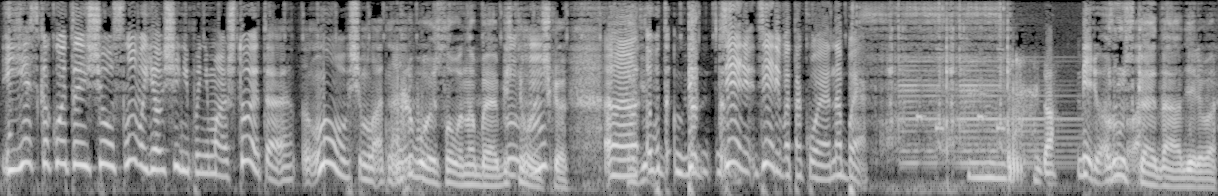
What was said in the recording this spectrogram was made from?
И есть какое-то еще слово, я вообще не понимаю, что это. Ну, в общем, ладно. Любое слово на «Б», объясни, Мгм. Олечка. Э, Так, вот бе- дере- дерево такое на Б. Да. Береза. была. Русское, да, дерево.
